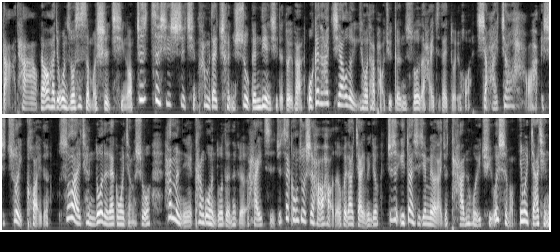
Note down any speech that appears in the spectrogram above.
打他哦。然后他就问说是什么事情哦？就是这些事情，他们在陈述跟练习的对话。我跟他教了以后，他跑去跟所有的孩子在对话。小孩教好啊还是最快的。后来很多人在跟我讲说，他们也看过很多的那个孩子，就在工作室好好的，回到家里面就就是一段时间没有来就弹回去。为什么？因为家庭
